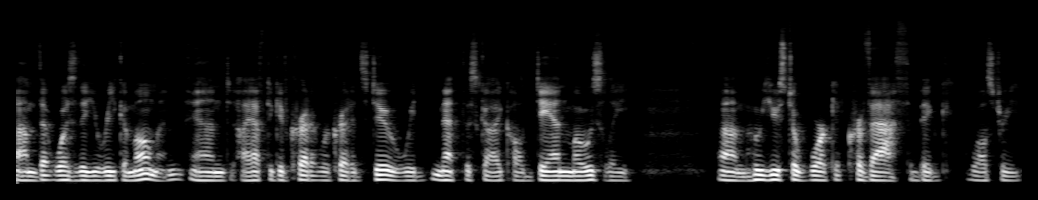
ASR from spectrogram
um, that was the eureka moment. And I have to give credit where credit's due. We met this guy called Dan Mosley, um, who used to work at Cravath, a big Wall Street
